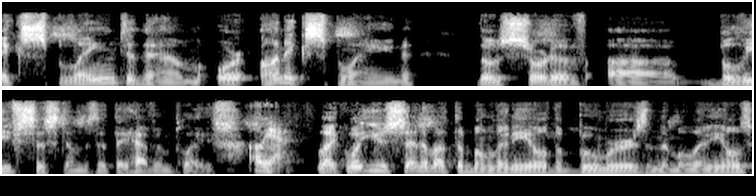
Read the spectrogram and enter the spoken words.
explain to them or unexplain those sort of uh, belief systems that they have in place Oh yeah, like what you said about the millennial, the boomers and the millennials.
